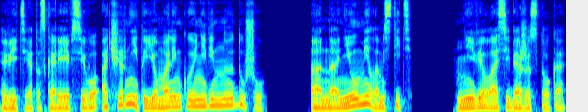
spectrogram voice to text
Ведь это, скорее всего, очернит ее маленькую невинную душу. Она не умела мстить, не вела себя жестоко,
